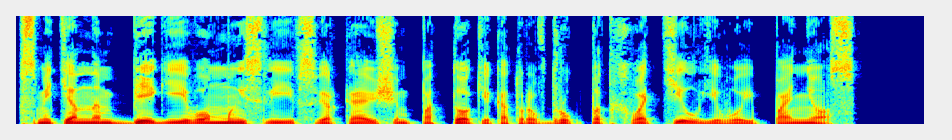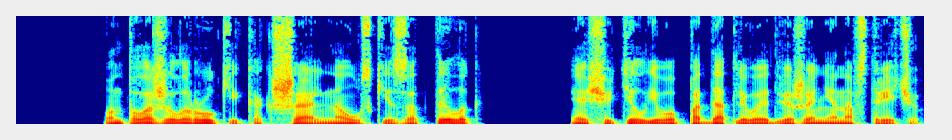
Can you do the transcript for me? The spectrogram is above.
в сметенном беге его мыслей и в сверкающем потоке, который вдруг подхватил его и понес, он положил руки, как шаль, на узкий затылок и ощутил его податливое движение навстречу.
